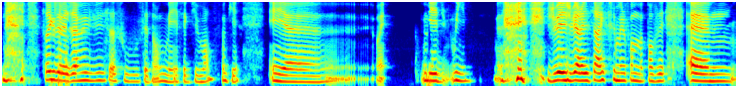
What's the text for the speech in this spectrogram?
C'est vrai que j'avais jamais vu ça sous cet angle, mais effectivement, ok. Et euh, ouais, mais oui, je vais je vais réussir à exprimer le fond de ma pensée. Euh,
